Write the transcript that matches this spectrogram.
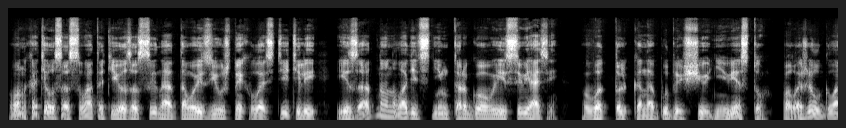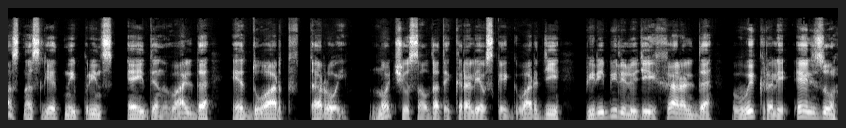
Он хотел сосватать ее за сына одного из южных властителей и заодно наладить с ним торговые связи. Вот только на будущую невесту положил глаз наследный принц Эйденвальда Эдуард II. Ночью солдаты Королевской гвардии перебили людей Харальда, выкрали Эльзу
